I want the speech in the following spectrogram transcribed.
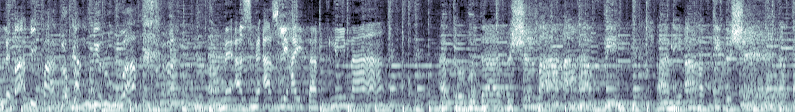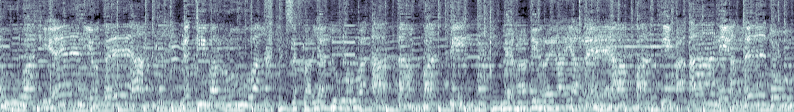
לבבי פג לא קם ברוח, מאז מאז לי הייתה פנינה, הטוב הודעת בשל מה אהבתי, אני אהבתי בשל תפוח, כי אין יודע. נתיב הרוח, זה כבר ידוע, את עבדתי, להביא ראיה מאהבתי, ואני תדעו,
